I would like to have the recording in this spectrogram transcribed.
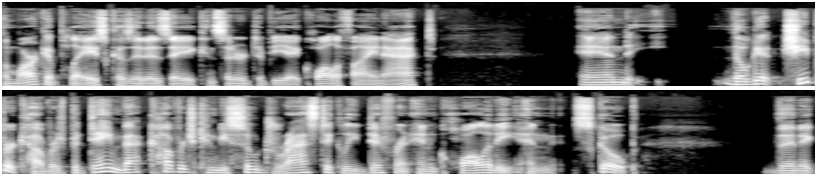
the marketplace because it is a considered to be a qualifying act. And they'll get cheaper coverage, but Dame, that coverage can be so drastically different in quality and scope than it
